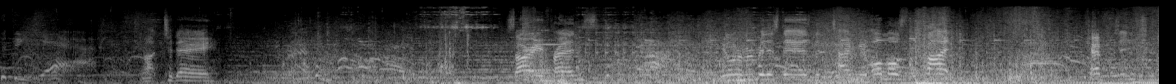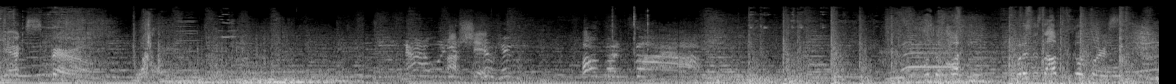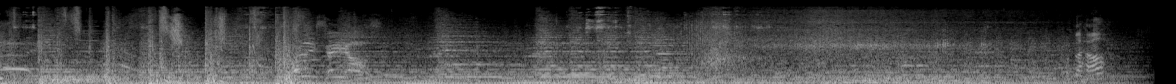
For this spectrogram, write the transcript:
yeah. Not today. Sorry, friends. You'll remember this day as the time you almost caught Captain Jack Sparrow. Now when Ah, you shit. shoot him, open fire! What the fuck? What is this obstacle course? What the hell?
